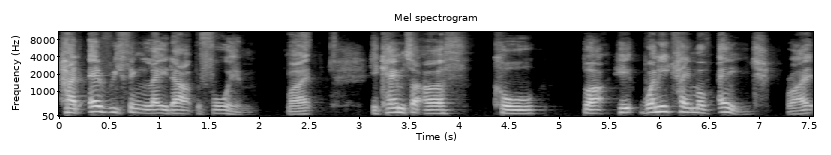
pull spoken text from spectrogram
had everything laid out before him, right? He came to Earth, cool, but he when he came of age, right,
